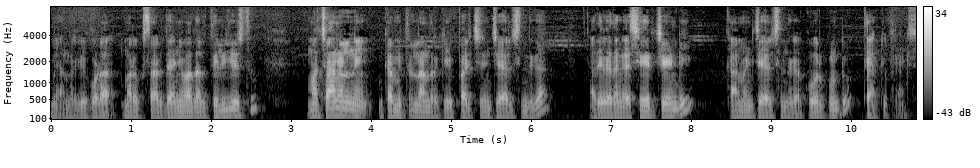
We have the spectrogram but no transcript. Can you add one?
మీ అందరికీ కూడా మరొకసారి ధన్యవాదాలు తెలియజేస్తూ మా ఛానల్ని ఇంకా మిత్రులందరికీ పరిచయం చేయాల్సిందిగా అదేవిధంగా షేర్ చేయండి కామెంట్ చేయాల్సిందిగా కోరుకుంటూ థ్యాంక్ యూ ఫ్రెండ్స్.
